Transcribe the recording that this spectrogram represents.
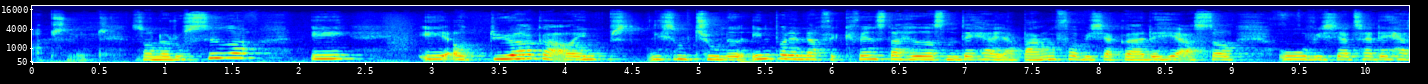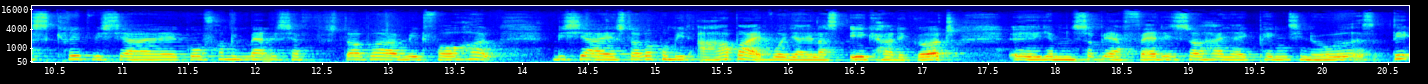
Absolut. Så når du sidder i, i og dyrker og ind, ligesom tunet ind på den der frekvens, der hedder sådan, det her, jeg er bange for, hvis jeg gør det her, så uh, hvis jeg tager det her skridt, hvis jeg øh, går fra min mand, hvis jeg stopper mit forhold, hvis jeg øh, stopper på mit arbejde, hvor jeg ellers ikke har det godt, øh, jamen så bliver jeg fattig, så har jeg ikke penge til noget. Altså det,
